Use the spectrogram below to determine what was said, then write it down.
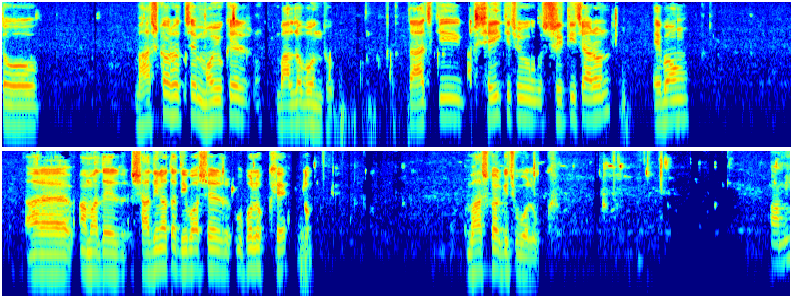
তো ভাস্কর হচ্ছে ময়ূকের বাল্যবন্ধু। তা আজ কি সেই কিছু স্মৃতিচারণ এবং আর আমাদের স্বাধীনতা দিবসের উপলক্ষে ভাস্কর কিছু বলুক। আমি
